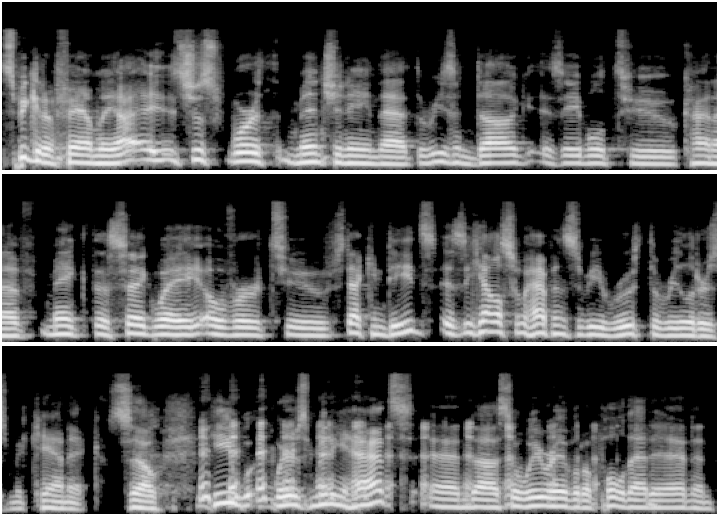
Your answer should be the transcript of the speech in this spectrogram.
Speaking of family, I, it's just worth mentioning that the reason Doug is able to kind of make the segue over to stacking deeds is he also happens to be Ruth the realtor's mechanic. So he wears many hats, and uh, so we were able to pull that in, and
